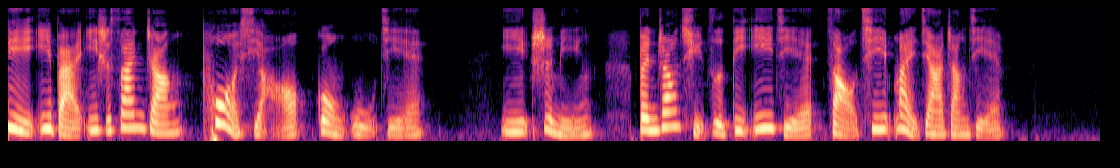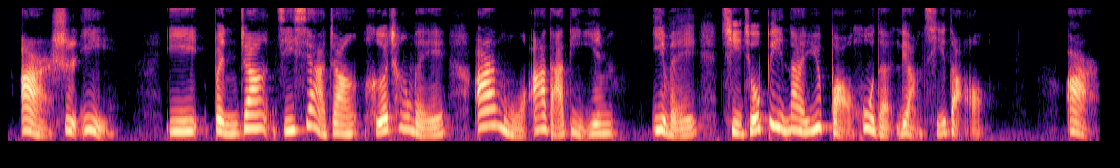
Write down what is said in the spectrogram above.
第一百一十三章破晓共五节。一是名，本章取自第一节早期麦加章节。二是义，一本章及下章合称为阿尔姆阿达蒂音，意为祈求避难与保护的两祈祷。二，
